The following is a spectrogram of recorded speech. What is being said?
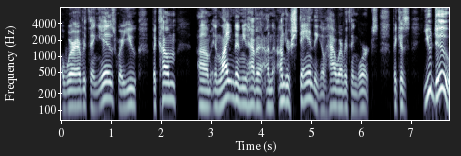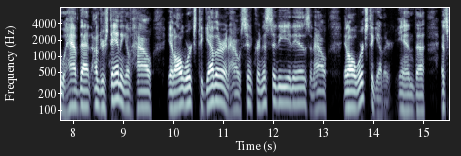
or where everything is, where you become um, enlightened and you have a, an understanding of how everything works? Because you do have that understanding of how it all works together and how synchronicity it is and how it all works together and uh, it's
